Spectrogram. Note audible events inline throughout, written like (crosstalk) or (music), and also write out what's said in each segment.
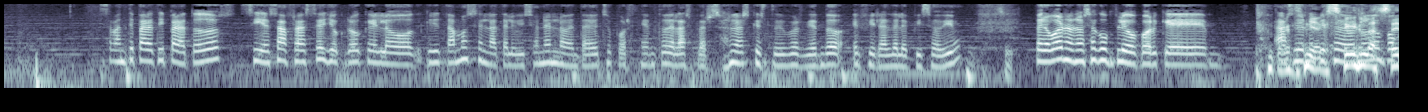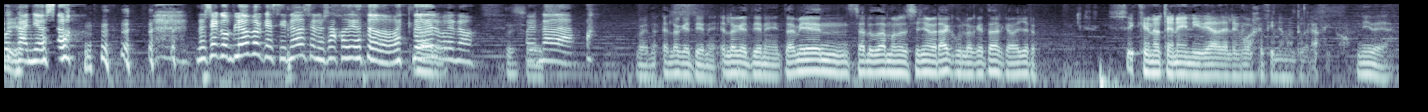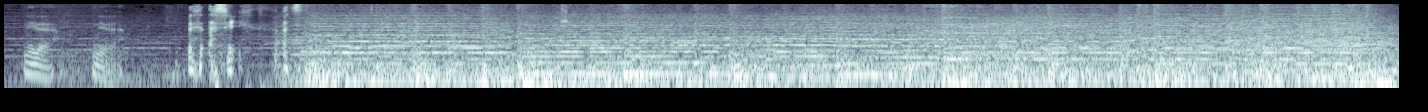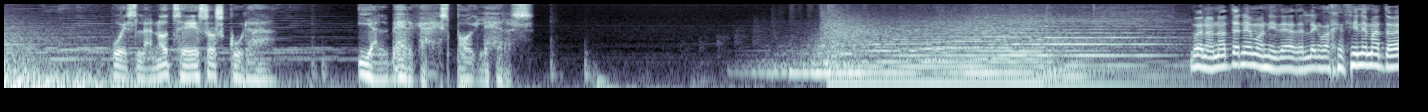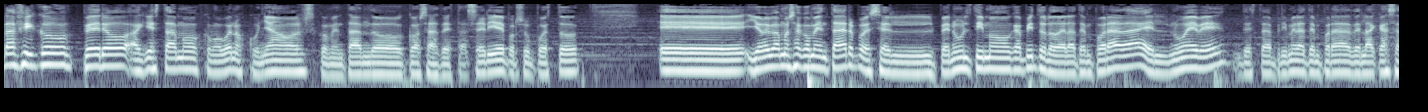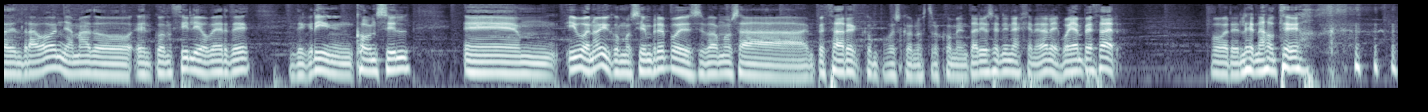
Samante para ti, para todos. Sí, esa frase yo creo que lo gritamos en la televisión el 98% de las personas que estuvimos viendo el final del episodio. Sí. Pero bueno, no se cumplió porque (laughs) Porque ha sido un episodio un poco engañoso. (laughs) no se cumplió porque si no se nos ha jodido todo. Entonces, Claro, bueno, pues es. nada. Bueno, es lo que tiene, es lo que tiene. También saludamos al señor Oráculo, ¿qué tal, caballero? Si es que no tenéis ni idea del lenguaje cinematográfico. Ni idea, ni idea, ni idea. (laughs) Así, así. Pues la noche es oscura y alberga spoilers. Bueno, no tenemos ni idea del lenguaje cinematográfico, pero aquí estamos como buenos cuñados comentando cosas de esta serie, por supuesto. Eh, y hoy vamos a comentar pues el penúltimo capítulo de la temporada, el 9 de esta primera temporada de La Casa del Dragón, llamado El Concilio Verde de Green Council. Eh, y bueno, y como siempre, pues vamos a empezar con, pues, con nuestros comentarios en líneas generales. Voy a empezar por Elena Oteo, (laughs)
